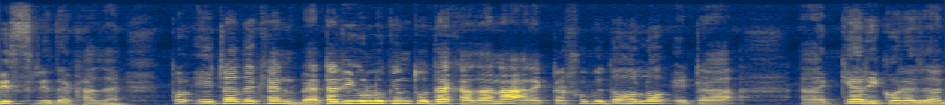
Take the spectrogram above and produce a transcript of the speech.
বিশ্রী দেখা যায়। তো এটা দেখেন, ব্যাটারিগুলো কিন্তু দেখা যায় না। আরেকটা সুবিধা হলো, এটা ক্যারি করে যায়।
